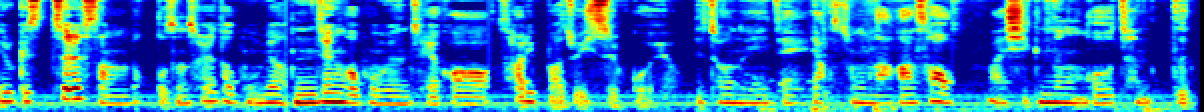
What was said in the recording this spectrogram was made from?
이렇게 스트레스 안 받고선 살다 보면 언젠가 보면 제가 살이 빠져 있을 거예요. 저는 이제 약속 나가서 맛있는 거 잔뜩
